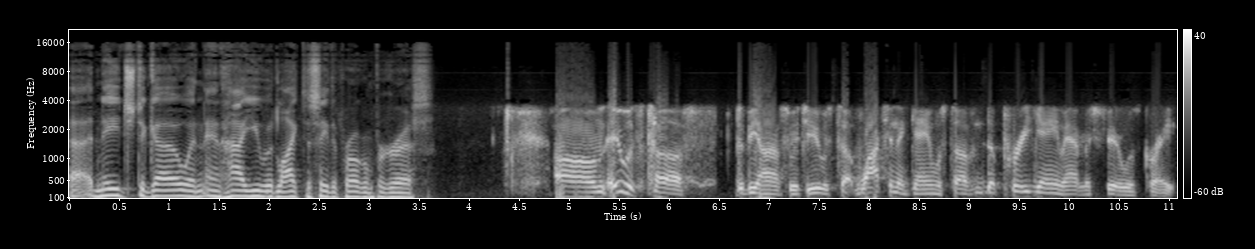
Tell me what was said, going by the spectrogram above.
uh, needs to go and, and how you would like to see the program progress. Um, it was tough, to be honest with you. It was tough. Watching the game was tough. The pregame atmosphere was great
